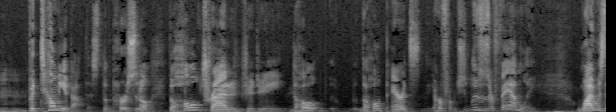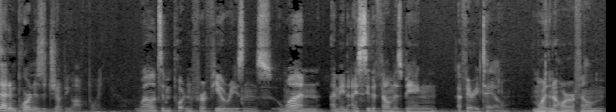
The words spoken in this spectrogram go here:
Mm-hmm. But tell me about this the personal, the whole tragedy, the whole, the whole parents, her, she loses her family. Why was that important as a jumping off point? Well, it's important for a few reasons. One, I mean, I see the film as being a fairy tale. more than a horror film.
